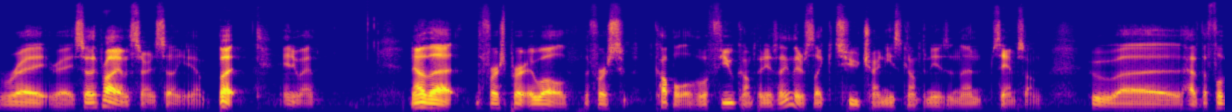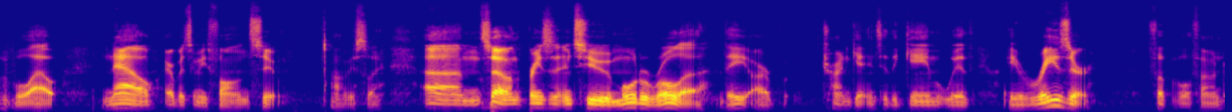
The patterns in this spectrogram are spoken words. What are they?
Right, right. So they probably haven't started selling it yet. But anyway, now that the first per well, the first couple, a few companies, I think there's like two Chinese companies and then Samsung, who uh, have the flippable out. Now everybody's gonna be following suit, obviously. Um, so brings us into Motorola. They are trying to get into the game with a Razr flippable phone,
